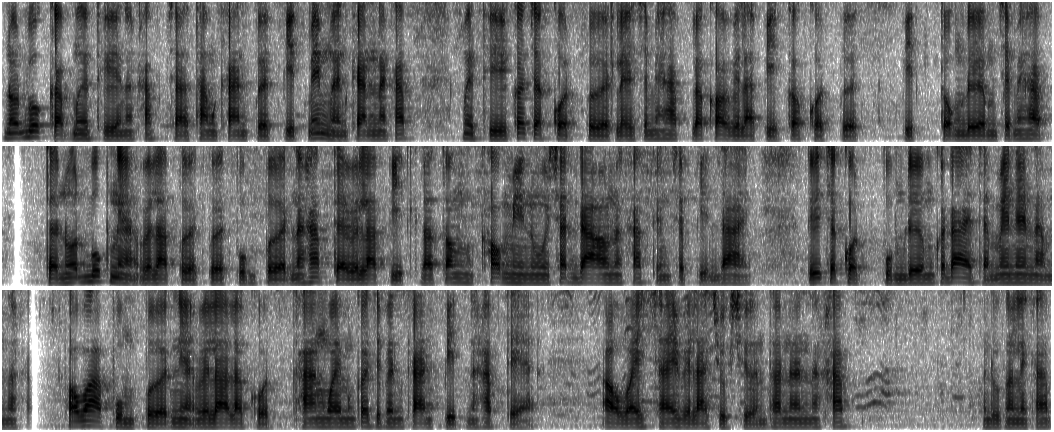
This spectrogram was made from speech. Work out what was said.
โน้ตบุ๊กกับมือถือนะครับจะทำการเปิดปิดไม่เหมือนกันนะครับ มือถือก็จะกดเปิดเลยใช่ไหมครับแล้วก็เวลาปิดก็กดเปิดปิดตรงเดิมใช่ไหมครับแต่โน้ตบุ๊กเนี่ยเวลาเปิดเปิดปุ่มเปิดนะครับ แต่เวลาปิดเราต้องเข้าเมนูชัดดาวน์นะครับ ถึงจะปิดได้ หรือจะกดปุ่มเดิมก็ได้แต่ไม่แนะนำนะครับ เพราะว่าปุ่มเปิดเนี่ยเวลาเรากดค้างไว้มันก็จะเป็นการปิดนะครับ แต่เอาไว้ใช้เวลาฉุกเฉินเท่านั้นนะครับ มาดูกันเลยครับ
